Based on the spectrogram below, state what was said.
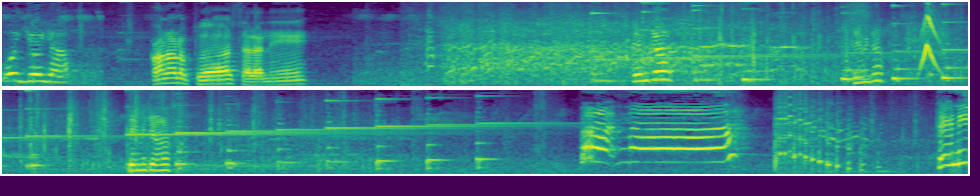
Oh iya ya. Kono lo bos dalane. Bener. Dia bener. Pakna. Hei ini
